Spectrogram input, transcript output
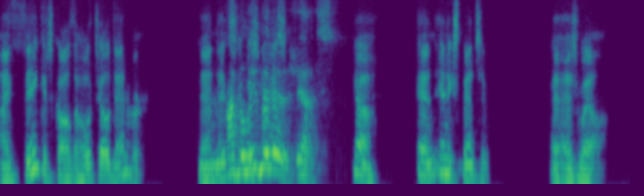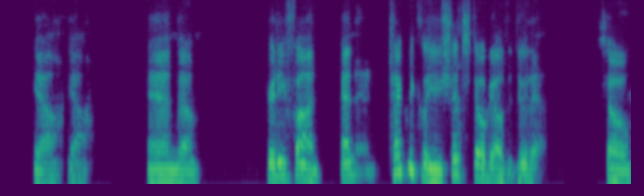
I think it's called the Hotel Denver. And it's. I believe it, nice. is. Yes. Yeah, and inexpensive as well. Yeah, yeah, and um, pretty fun. And technically, you should still be able to do that. So,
